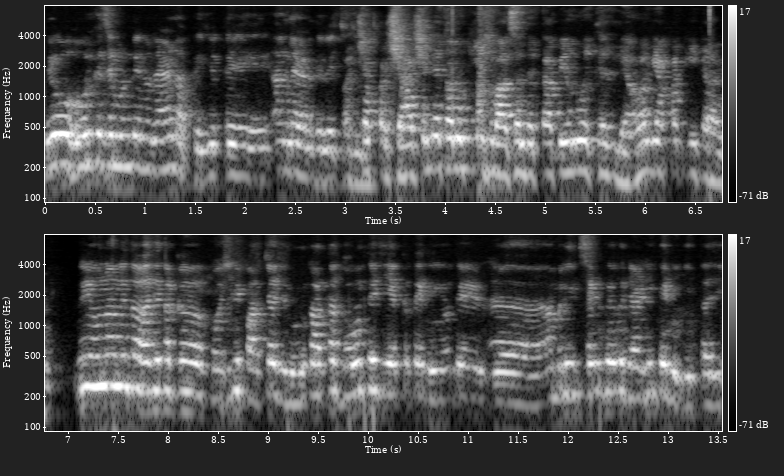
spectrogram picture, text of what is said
ਵੀ ਉਹ ਹੋਰ ਕਿਸੇ ਮੁੰਡੇ ਨੂੰ ਰਹਿਣ ਲੱਗ ਪਈ ਇੰਗਲੈਂਡ ਦੇ ਵਿੱਚ। ਅੱਛਾ ਪ੍ਰਸ਼ਾਸਨ ਨੇ ਤੁਹਾਨੂੰ ਕੀ ਸਵਾਸਨ ਦਿੱਤਾ ਵੀ ਉਹਨੂੰ ਇੱਥੇ ਲਿਆਵਾਂਗੇ ਆਪਾਂ ਕੀ ਕਰਾਂਗੇ? ਨਹੀਂ ਉਹਨਾਂ ਨੇ ਤਾਂ ਹਜੇ ਤੱਕ ਕੁਝ ਨਹੀਂ ਪਰਚਾ ਜ਼ਰੂਰ ਕਰਤਾ ਦੋ ਤੇ ਜੀ ਇੱਕ ਤੇ ਨਹੀਂ ਉਹ ਤੇ ਅਹ, ਅਮਰੀਕ ਸਿੰਘ ਤੇ ਉਹਦੇ ਡੈਡੀ ਤੇ ਨਹੀਂ ਕੀਤਾ ਜੀ।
